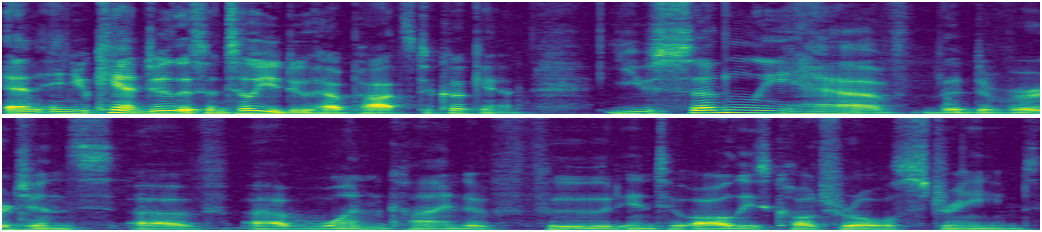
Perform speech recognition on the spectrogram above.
and and you can't do this until you do have pots to cook in you suddenly have the divergence of, of one kind of food into all these cultural streams.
